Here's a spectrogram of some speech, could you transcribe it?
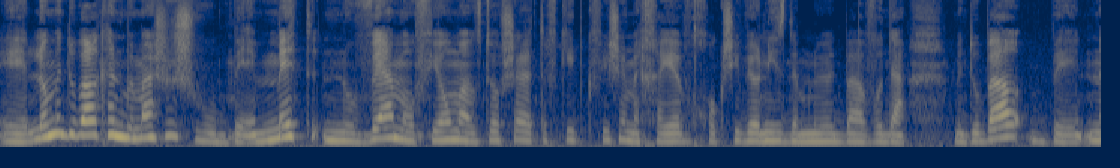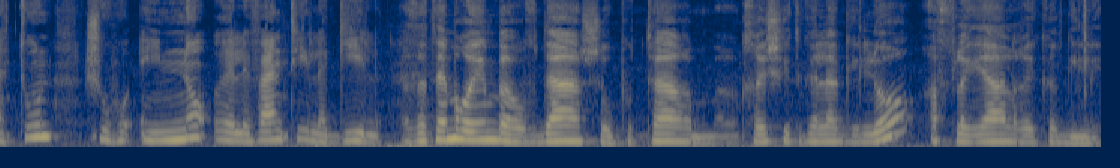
אה, לא מדובר כאן במשהו שהוא באמת נובע מאופיו ומהותו של התפקיד כפי שמחייב חוק שוויון הזדמנויות בעבודה. מדובר בנתון שהוא אינו רלוונטי לגיל. אז אתם רואים בעובדה שהוא פוטר אחרי שהתגלה גילו, אפליה על רקע גילי.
